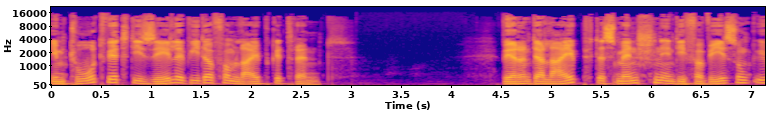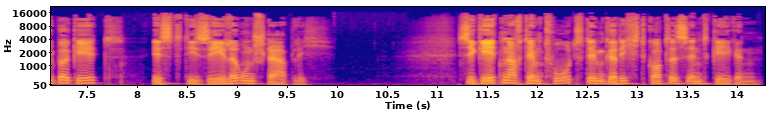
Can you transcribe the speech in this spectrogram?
Im Tod wird die Seele wieder vom Leib getrennt. Während der Leib des Menschen in die Verwesung übergeht, ist die Seele unsterblich. Sie geht nach dem Tod dem Gericht Gottes entgegen.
